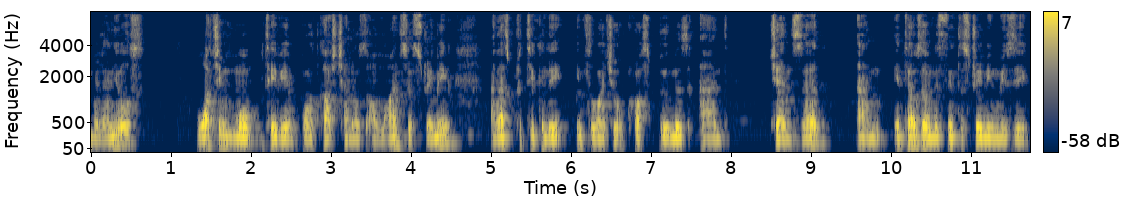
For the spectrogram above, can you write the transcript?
millennials watching more TV and broadcast channels online, so streaming, and that's particularly influential across boomers and Gen Z. And in terms of listening to streaming music,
